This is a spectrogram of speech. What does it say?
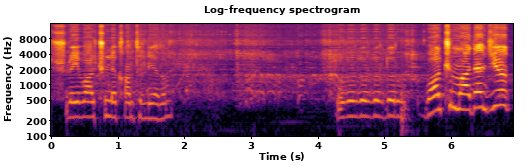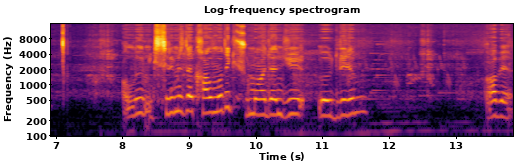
Şurayı valkürle kantırlayalım. Dur dur dur dur dur. Valkür madenciyi Allah'ım iksirimiz de kalmadı ki şu madenciyi öldürelim. Abi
